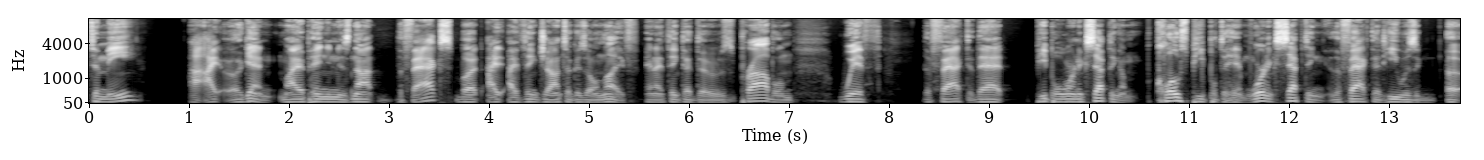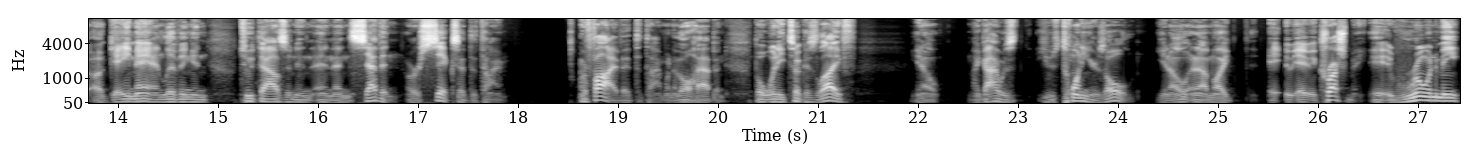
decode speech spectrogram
to me, I again, my opinion is not the facts, but I, I think John took his own life, and I think that there was a problem with the fact that people weren't accepting him. Close people to him weren't accepting the fact that he was a, a, gay man living in 2007 or six at the time, or five at the time when it all happened. But when he took his life, you know, my guy was he was 20 years old, you know, and I'm like, it, it, it crushed me. It ruined me.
